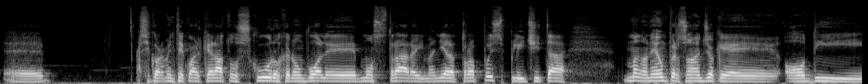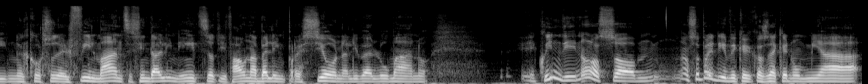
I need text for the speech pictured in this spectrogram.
eh, sicuramente qualche lato oscuro che non vuole mostrare in maniera troppo esplicita, ma non è un personaggio che odi nel corso del film, anzi, sin dall'inizio ti fa una bella impressione a livello umano. E quindi non lo so, non saprei dirvi che cos'è che non mi ha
